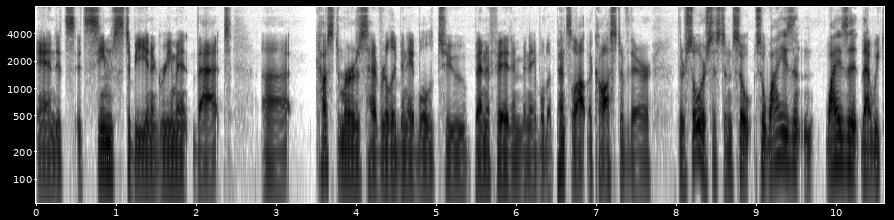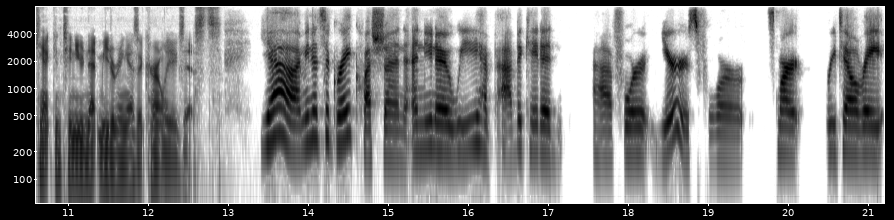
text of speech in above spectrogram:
and it's it seems to be an agreement that uh, customers have really been able to benefit and been able to pencil out the cost of their their solar system. So so why isn't why is it that we can't continue net metering as it currently exists? Yeah, I mean, it's a great question. And, you know, we have advocated uh, for years for smart retail rate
